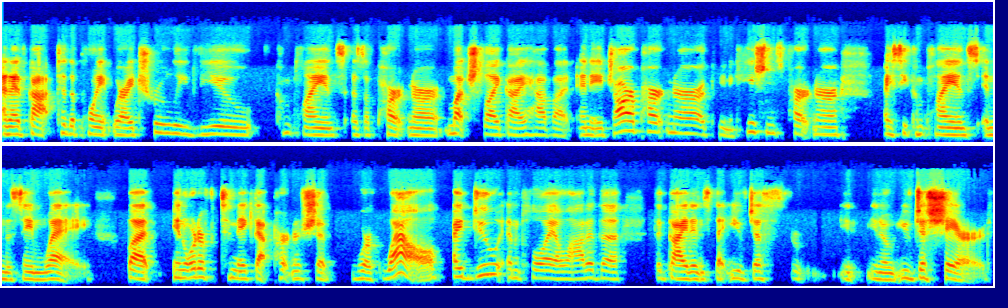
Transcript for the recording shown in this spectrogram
And I've got to the point where I truly view compliance as a partner, much like I have an HR partner, a communications partner. I see compliance in the same way. But in order to make that partnership work well, I do employ a lot of the, the guidance that you've just you, you know you've just shared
